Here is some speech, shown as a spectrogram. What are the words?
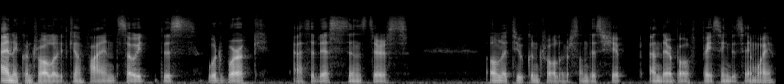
any controller it can find, so it, this would work as it is since there's only two controllers on this ship and they're both facing the same way.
